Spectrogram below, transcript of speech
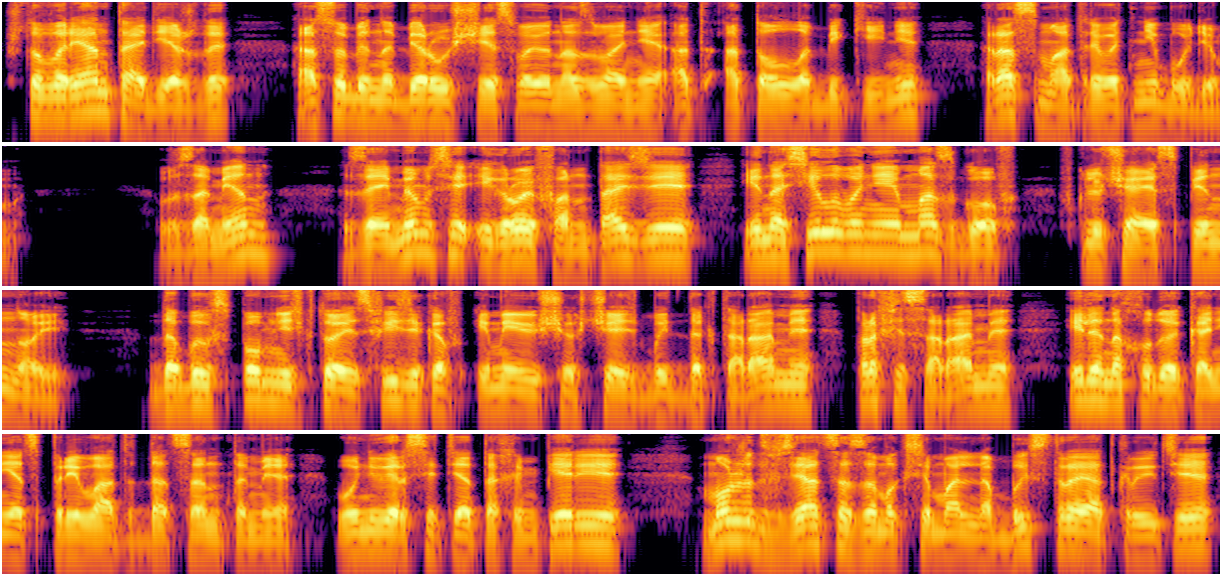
что варианты одежды, особенно берущие свое название от атолла бикини, рассматривать не будем. Взамен займемся игрой фантазии и насилованием мозгов, включая спинной, дабы вспомнить, кто из физиков, имеющих честь быть докторами, профессорами или на худой конец приват-доцентами в университетах империи, может взяться за максимально быстрое открытие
